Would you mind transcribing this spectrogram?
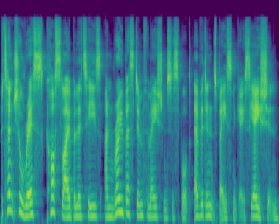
potential risks, cost liabilities, and robust information to support evidence based negotiation.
